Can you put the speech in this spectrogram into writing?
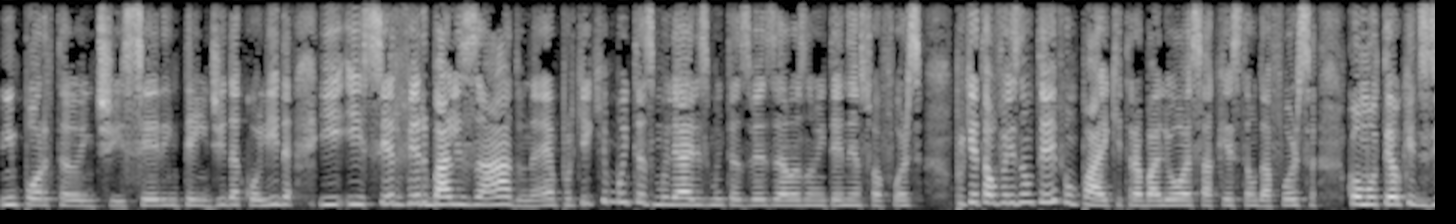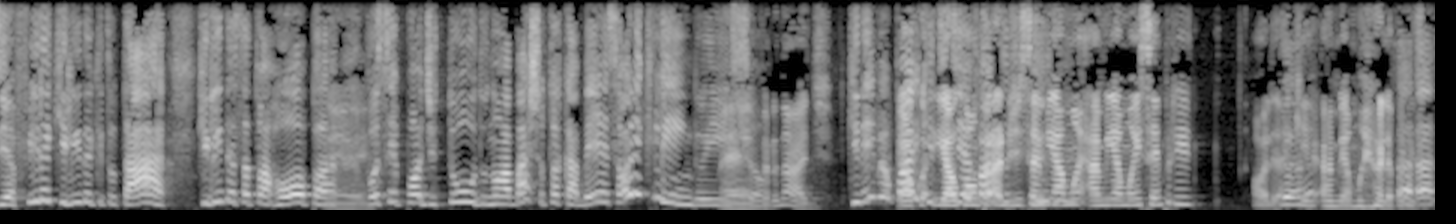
importante ser entendida, acolhida e, e, ser verbalizado, né? Por que, que muitas mulheres, muitas vezes, elas não entendem a sua força? Porque talvez não teve um pai que trabalhou essa questão da força, como o teu que dizia, filha, que linda que tu tá, que linda essa tua roupa, é. você pode tudo, não abaixa a tua cabeça, olha que lindo isso. É verdade. Que nem meu pai e que dizia... E ao contrário disso, a minha mãe, a minha mãe sempre Olha aqui, a minha mãe olha pra mim e diz,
